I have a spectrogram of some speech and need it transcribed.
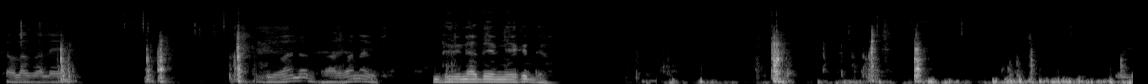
খেলা জালে। দিবা না ধরবা না ধরি না দে এমনি একে দাও এই যে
